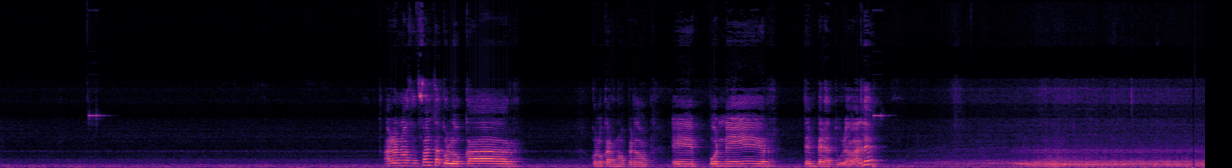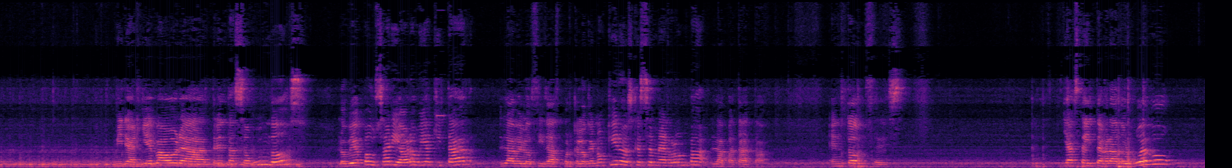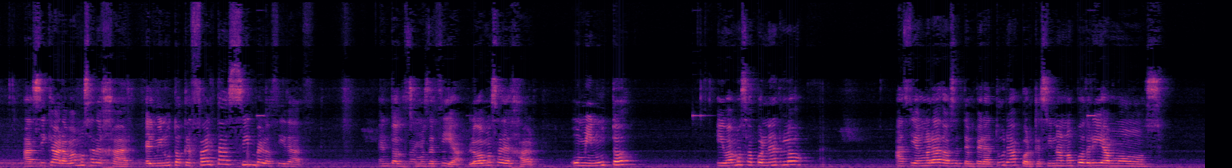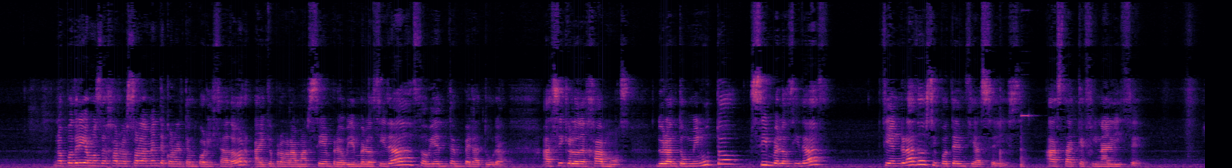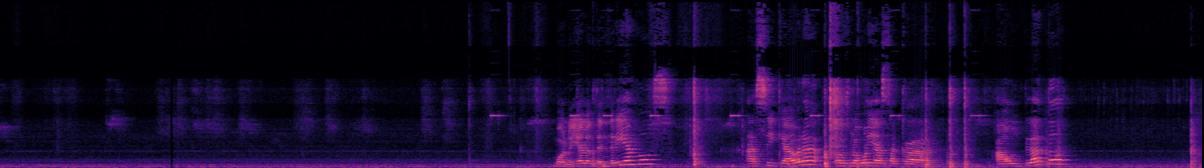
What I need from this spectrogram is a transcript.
Ahora no hace falta colocar, colocar no, perdón, eh, poner temperatura, ¿vale? Mirar, lleva ahora 30 segundos, lo voy a pausar y ahora voy a quitar la velocidad, porque lo que no quiero es que se me rompa la patata. Entonces, ya está integrado el huevo, así que ahora vamos a dejar el minuto que falta sin velocidad. Entonces, como os decía, lo vamos a dejar un minuto y vamos a ponerlo a 100 grados de temperatura, porque si no, no podríamos no podríamos dejarlo solamente con el temporizador, hay que programar siempre o bien velocidad o bien temperatura. Así que lo dejamos durante un minuto, sin velocidad, 100 grados y potencia 6, hasta que finalice. Bueno, ya lo tendríamos, así que ahora os lo voy a sacar a un plato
